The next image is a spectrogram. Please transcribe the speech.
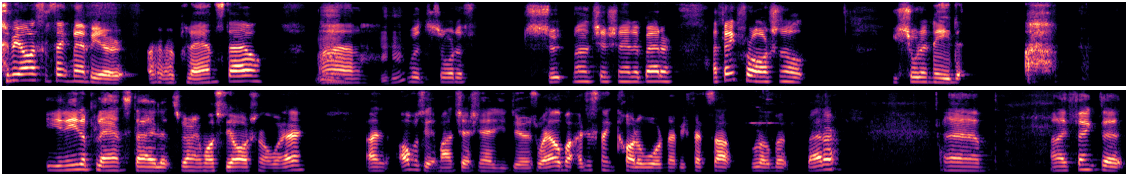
to be honest, I think maybe her her playing style mm. um, mm-hmm. would sort of suit Manchester United better. I think for Arsenal, you sort of need you need a playing style that's very much the Arsenal way. And obviously at Manchester United you do as well, but I just think Carla Ward maybe fits that a little bit better. Um, and I think that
